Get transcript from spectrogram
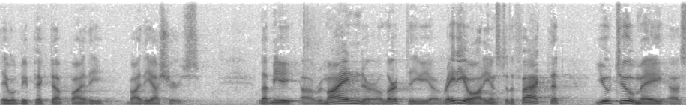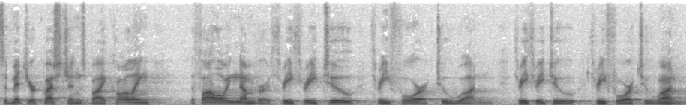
they will be picked up by the, by the ushers. Let me uh, remind or alert the uh, radio audience to the fact that you too may uh, submit your questions by calling the following number 332 3421. 332 3421.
